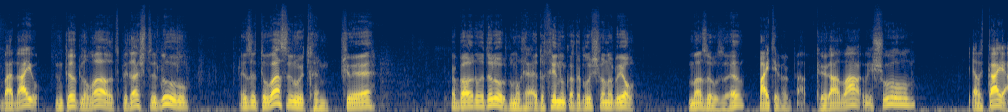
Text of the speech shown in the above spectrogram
בעדיו. יותר כלומר, אז כדאי שתדעו איזה טובה עשינו איתכם, שעברנו את אלול, כלומר שדחינו ככה את ראש השנה ביום. מה זה עוזר? מה הייתי בפעם? ואמר, יישוב ירקיה.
